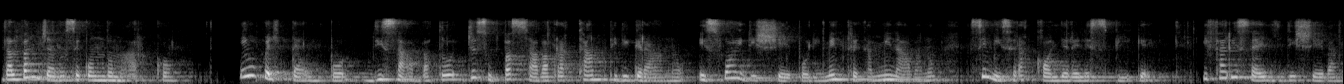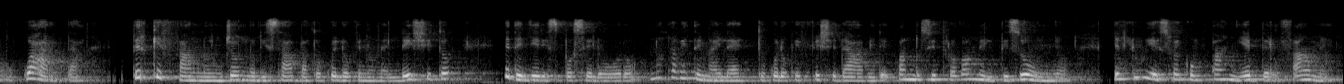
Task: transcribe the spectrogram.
Dal Vangelo secondo Marco. In quel tempo di sabato Gesù passava fra campi di grano e i suoi discepoli, mentre camminavano, si misero a cogliere le spighe. I farisei gli dicevano, guarda, perché fanno in giorno di sabato quello che non è lecito? Ed egli rispose loro, non avete mai letto quello che fece Davide quando si trovò nel bisogno e lui e i suoi compagni ebbero fame?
